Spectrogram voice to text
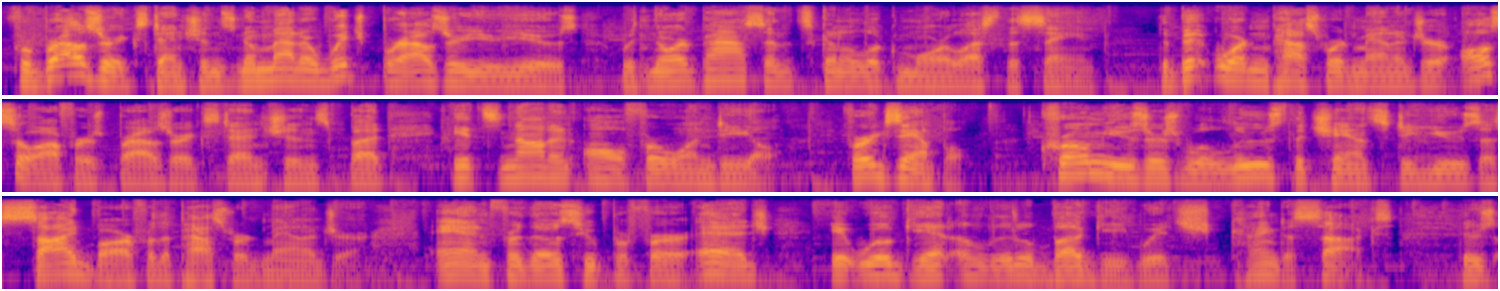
For browser extensions, no matter which browser you use, with NordPass it's going to look more or less the same. The Bitwarden Password Manager also offers browser extensions, but it's not an all-for-one deal. For example, Chrome users will lose the chance to use a sidebar for the password manager, and for those who prefer Edge, it will get a little buggy, which kinda sucks. There's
